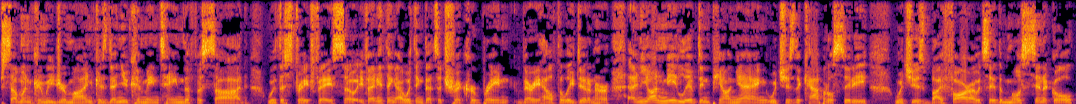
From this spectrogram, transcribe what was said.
someone can read your mind because then you can maintain the facade with a straight face. So if anything, I would think that's a trick her brain very healthily did on her. And Yeonmi lived in Pyongyang, which is the capital city, which is by far, I would say, the most cynical,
